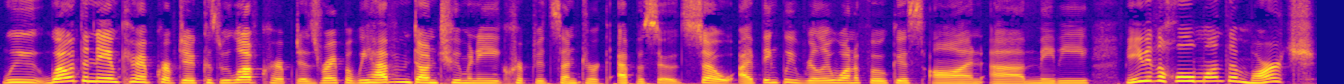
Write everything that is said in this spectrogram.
we went with the name Camp Cryptid because we love cryptids, right? But we haven't done too many cryptid centric episodes, so I think we really want to focus on uh, maybe maybe the whole month of March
